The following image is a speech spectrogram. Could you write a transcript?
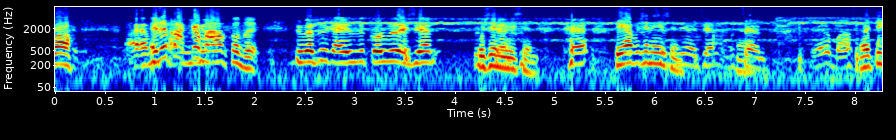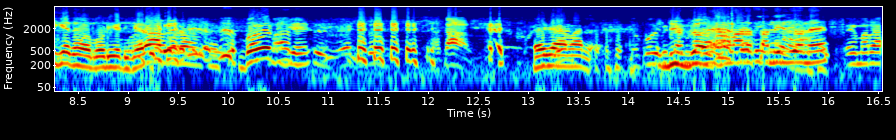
ক এটা মাছ আছে কাজ করবে এসেন পয়সা নিয়েছেন টিকা পয়সা নিয়েছেন বুঝছেন? টিকে ধর বড়িয়ে টিকে। বড় টিকে। এই যে আমার আমার সানি লিওনে। এ মারা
